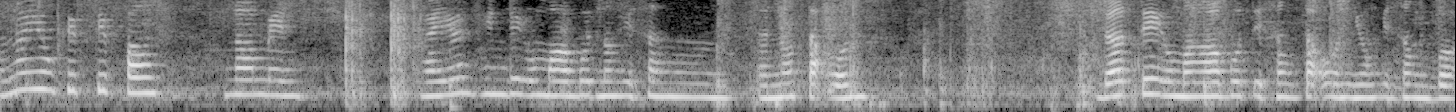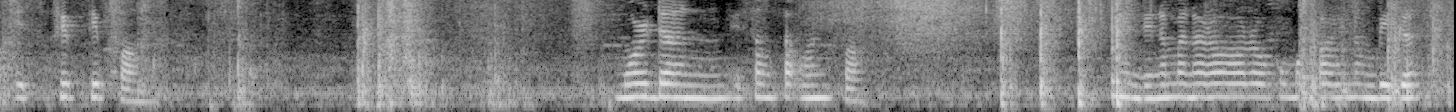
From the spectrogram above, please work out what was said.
Ano yung 50 pounds namin ngayon? Hindi umabot ng isang ano taon. Dati umaabot isang taon yung isang ba is 50 pounds. More than isang taon pa. Kasi hindi naman araw-araw kumakain ng bigas,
